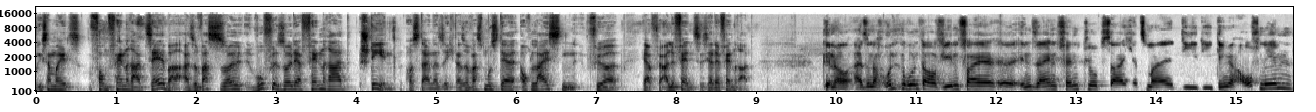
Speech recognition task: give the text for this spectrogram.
ich sag mal jetzt vom Fanrat selber? Also was soll, wofür soll der Fanrat stehen aus deiner Sicht? Also was muss der auch leisten für, ja, für alle Fans? Ist ja der Fanrat. Genau, also nach unten runter auf jeden Fall äh, in seinen Fanclubs, sage ich jetzt mal, die, die Dinge aufnehmen,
